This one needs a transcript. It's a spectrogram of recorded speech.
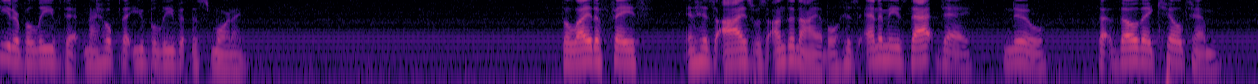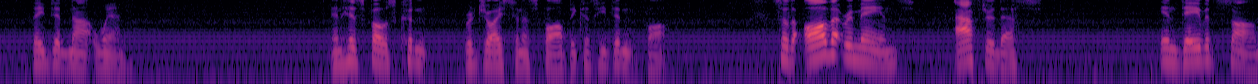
Peter believed it and I hope that you believe it this morning the light of faith in his eyes was undeniable his enemies that day knew that though they killed him they did not win and his foes couldn't rejoice in his fall because he didn't fall. So that all that remains after this in David's psalm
